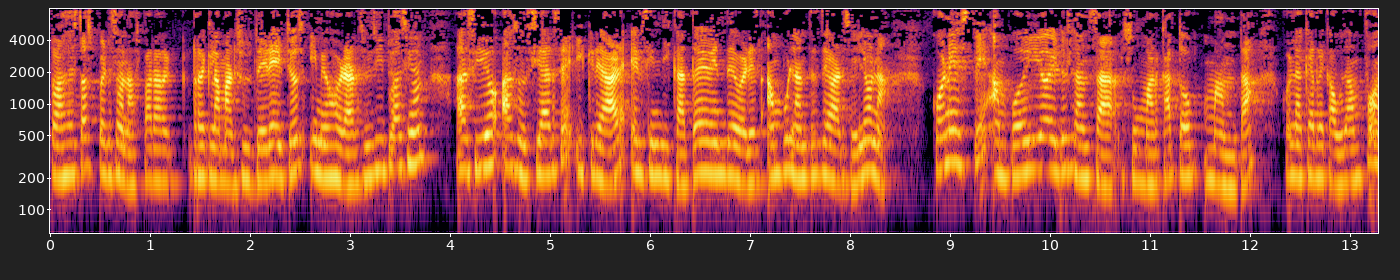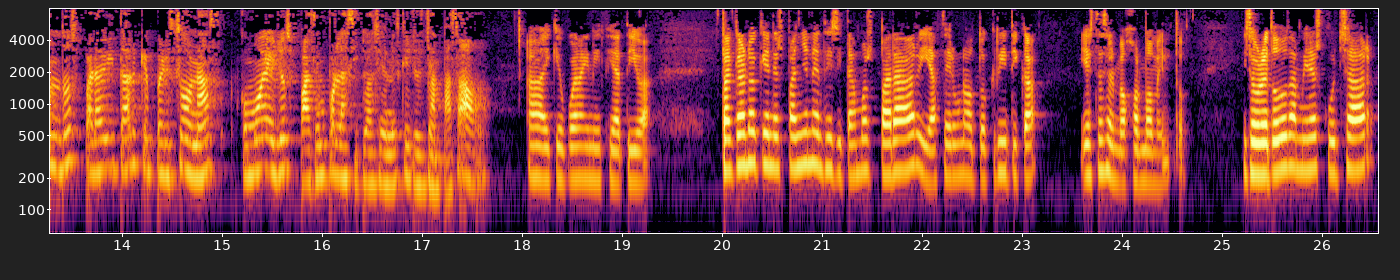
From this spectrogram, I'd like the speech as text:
todas estas personas para reclamar sus derechos y mejorar su situación ha sido asociarse y crear el Sindicato de Vendedores Ambulantes de Barcelona, con este han podido ellos lanzar su marca top Manta, con la que recaudan fondos para evitar que personas como ellos pasen por las situaciones que ellos ya han pasado. Ay, qué buena iniciativa. Está claro que en España necesitamos parar y hacer una autocrítica y este es el mejor momento. Y sobre todo también escuchar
